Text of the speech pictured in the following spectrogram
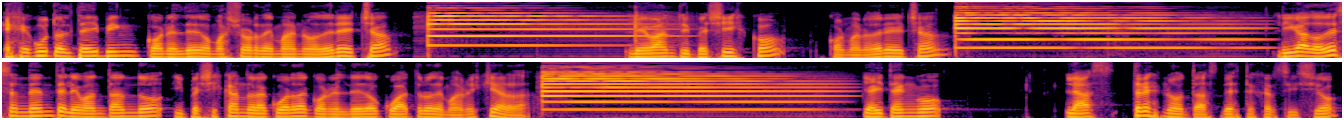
ejecuto el taping con el dedo mayor de mano derecha, levanto y pellizco con mano derecha, ligado descendente levantando y pellizcando la cuerda con el dedo 4 de mano izquierda. Y ahí tengo las tres notas de este ejercicio.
